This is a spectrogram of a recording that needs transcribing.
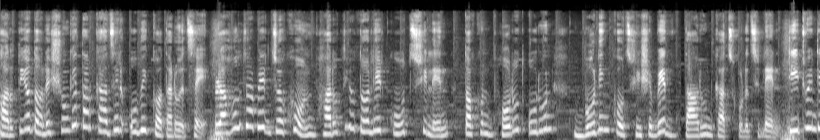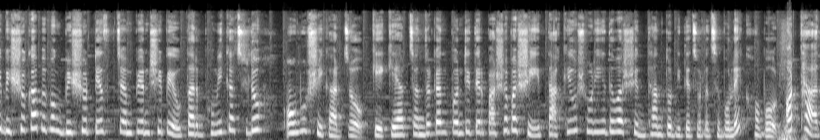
ভারতীয় দলের সঙ্গে তার কাজের অভিজ্ঞতা রয়েছে। রাহুল দ্রাবিড় যখন ভারতীয় দলের কোচ ছিলেন, তখন ভরত অরুণ বোলিং কোচ হিসেবে দারুণ কাজ করেছিলেন। টি টোয়েন্টি বিশ্বকাপ এবং বিশ্ব টেস্ট চ্যাম্পিয়নশিপেও তার ভূমিকা ছিল অনস্বীকার্য। কে কে আর চন্দ্রকান্ত পণ্ডিতের পাশাপাশি তাকেও সরিয়ে দেওয়ার সিদ্ধান্ত নিতে চলেছে বলে খবর। অর্থাৎ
